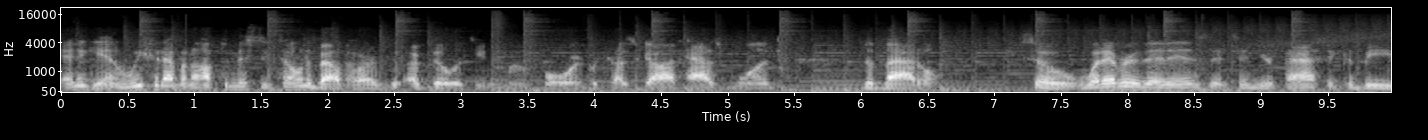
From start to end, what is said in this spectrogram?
And again, we should have an optimistic tone about our ability to move forward because God has won the battle. So, whatever that is that's in your past, it could be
